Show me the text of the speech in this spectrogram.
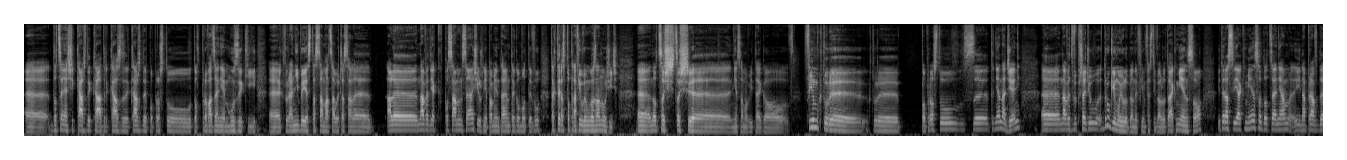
E, docenia się każdy kadr, każdy, każdy po prostu to wprowadzenie muzyki, e, która niby jest ta sama cały czas, ale ale nawet jak po samym seansie już nie pamiętałem tego motywu, tak teraz potrafiłbym go zanudzić. E, no coś, coś e, niesamowitego. Film, który, który po prostu z dnia na dzień e, nawet wyprzedził drugi mój ulubiony film festiwalu, tak, Mięso. I teraz jak Mięso doceniam i naprawdę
